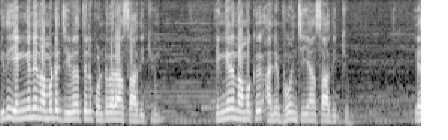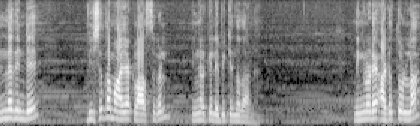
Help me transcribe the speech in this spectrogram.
ഇത് എങ്ങനെ നമ്മുടെ ജീവിതത്തിൽ കൊണ്ടുവരാൻ സാധിക്കും? എങ്ങനെ നമുക്ക് അനുഭവം ചെയ്യാൻ സാധിക്കും? എന്നതിന്റെ വിശദമായ ക്ലാസ്സുകൾ നിങ്ങൾക്ക് ലഭിക്കുന്നതാണ്. നിങ്ങളുടെ അടുത്തുള്ള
